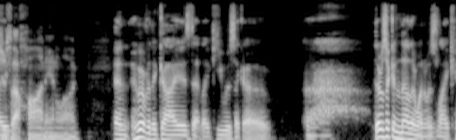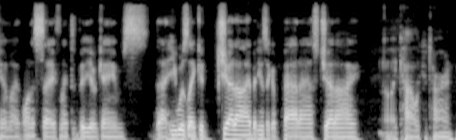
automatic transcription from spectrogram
guy- just a Han analog. and whoever the guy is that like he was like a. Uh, there was like another one that was like him. I want to say from like the video games that he was like a Jedi, but he was like a badass Jedi. uh, Like Kyle Katarn.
